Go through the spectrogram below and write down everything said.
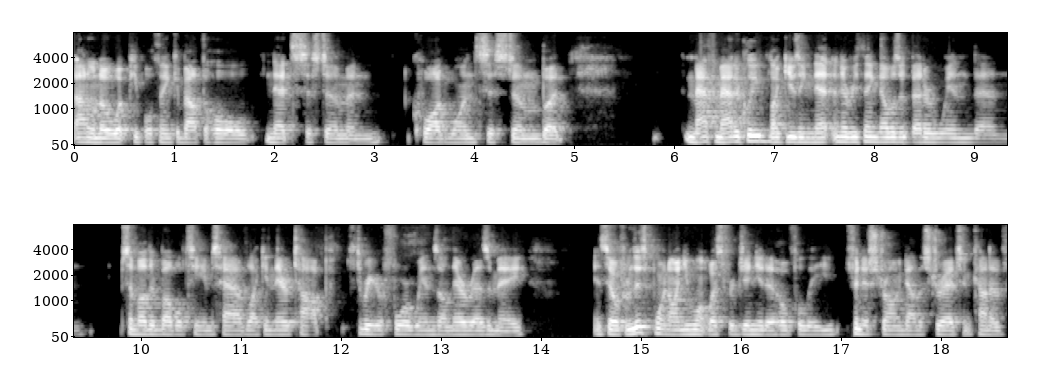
I don't know what people think about the whole net system and quad one system, but mathematically, like using net and everything, that was a better win than some other bubble teams have, like in their top three or four wins on their resume. And so from this point on, you want West Virginia to hopefully finish strong down the stretch and kind of,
